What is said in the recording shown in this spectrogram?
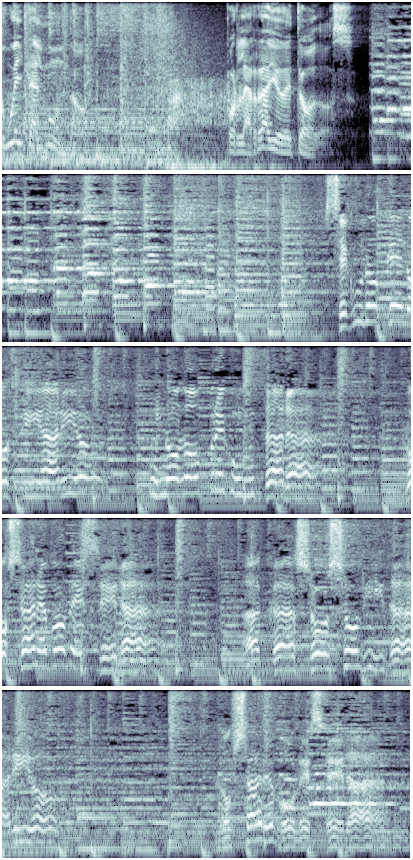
vuelta al mundo por la radio de todos. Seguro que los diarios no lo preguntarán, los árboles serán acaso solidarios, los árboles serán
